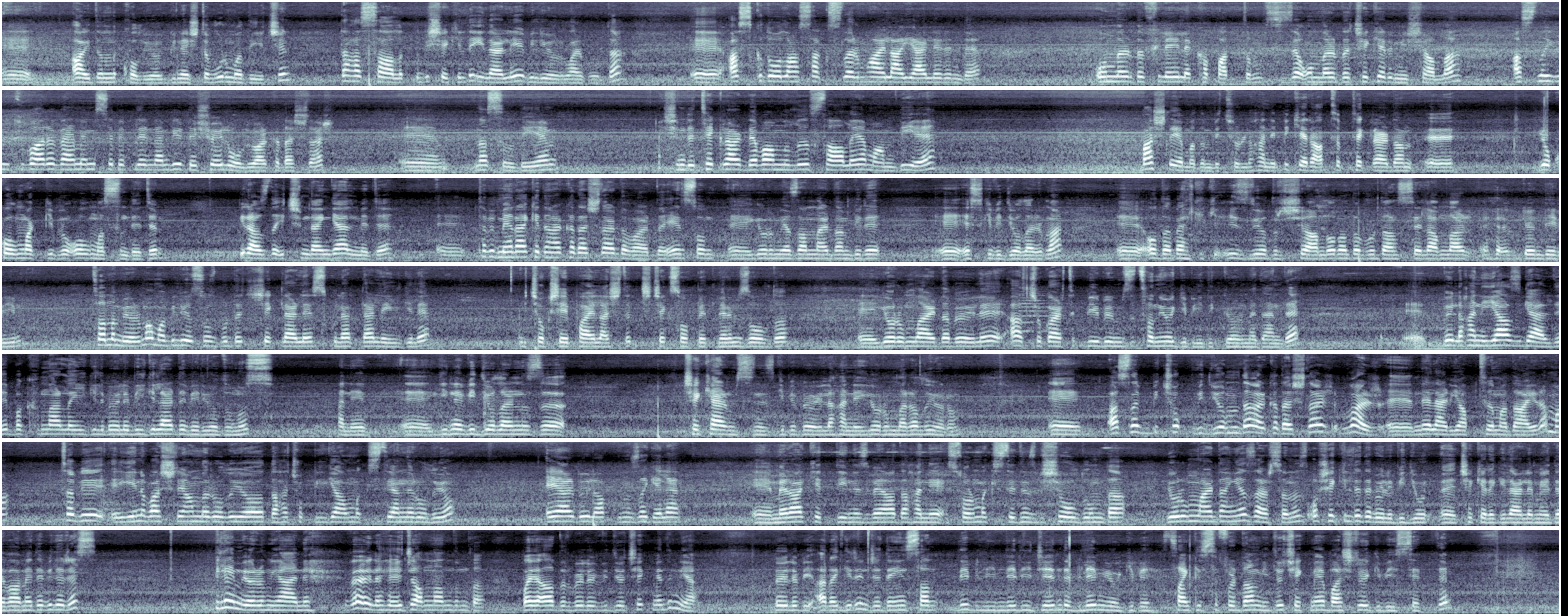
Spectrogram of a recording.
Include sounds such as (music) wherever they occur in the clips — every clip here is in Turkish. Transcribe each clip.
e, aydınlık oluyor. Güneşte vurmadığı için daha sağlıklı bir şekilde ilerleyebiliyorlar burada. E, askıda olan saksılarım hala yerlerinde. Onları da fileyle kapattım. Size onları da çekerim inşallah. Aslında YouTube'a ara vermemin sebeplerinden bir de şöyle oluyor arkadaşlar. Ee, nasıl diyeyim? Şimdi tekrar devamlılığı sağlayamam diye başlayamadım bir türlü. Hani bir kere atıp tekrardan e, yok olmak gibi olmasın dedim. Biraz da içimden gelmedi. E, tabii merak eden arkadaşlar da vardı. En son e, yorum yazanlardan biri e, eski videolarıma. E, o da belki ki izliyordur şu anda. Ona da buradan selamlar e, göndereyim. Tanımıyorum ama biliyorsunuz burada çiçeklerle, sukulentlerle ilgili birçok şey paylaştık. Çiçek sohbetlerimiz oldu. E, yorumlarda böyle az çok artık birbirimizi tanıyor gibiydik görmeden de. E, böyle hani yaz geldi. Bakımlarla ilgili böyle bilgiler de veriyordunuz. Hani e, yine videolarınızı çeker misiniz gibi böyle hani yorumlar alıyorum. Ee, aslında birçok videomda arkadaşlar var e, neler yaptığıma dair ama tabii e, yeni başlayanlar oluyor, daha çok bilgi almak isteyenler oluyor. Eğer böyle aklınıza gelen e, merak ettiğiniz veya da hani sormak istediğiniz bir şey olduğunda yorumlardan yazarsanız o şekilde de böyle video e, çekerek ilerlemeye devam edebiliriz. Bilemiyorum yani. (laughs) Böyle heyecanlandım da. Bayağıdır böyle video çekmedim ya. Böyle bir ara girince de insan ne bileyim ne diyeceğini de bilemiyor gibi. Sanki sıfırdan video çekmeye başlıyor gibi hissettim.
